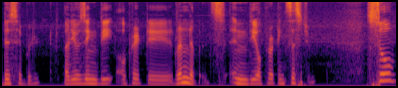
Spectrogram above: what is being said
disabled by using the operating run levels in the operating system. So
